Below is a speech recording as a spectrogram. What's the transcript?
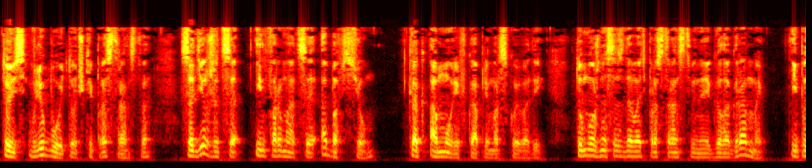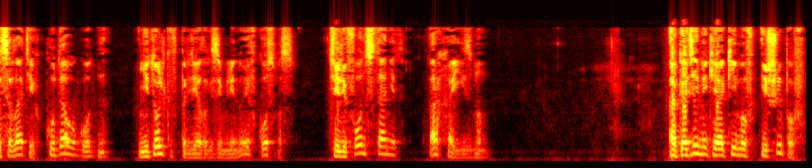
то есть в любой точке пространства содержится информация обо всем, как о море в капле морской воды, то можно создавать пространственные голограммы и посылать их куда угодно, не только в пределах Земли, но и в космос. Телефон станет архаизмом. Академики Акимов и Шипов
